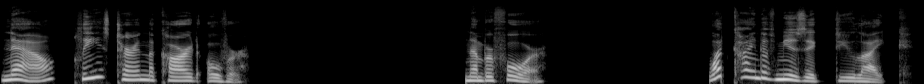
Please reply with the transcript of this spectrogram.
Now, please turn the card over. Number 4. What kind of music do you like?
